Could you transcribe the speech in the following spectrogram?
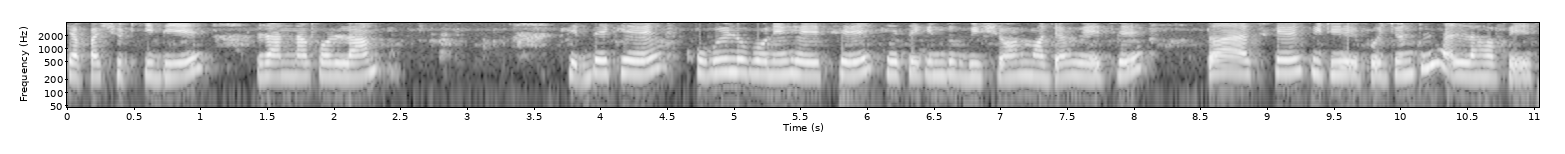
চাপা শুটকি দিয়ে রান্না করলাম। দেখে খুবই লোভনীয় হয়েছে। খেতে কিন্তু ভীষণ মজা হয়েছে। তো আজকের ভিডিও এই পর্যন্তই। আল্লাহ হাফেজ।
